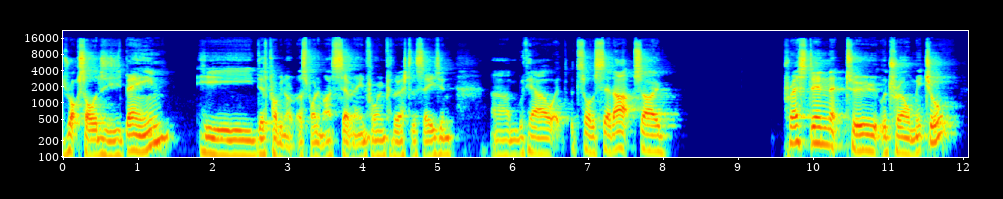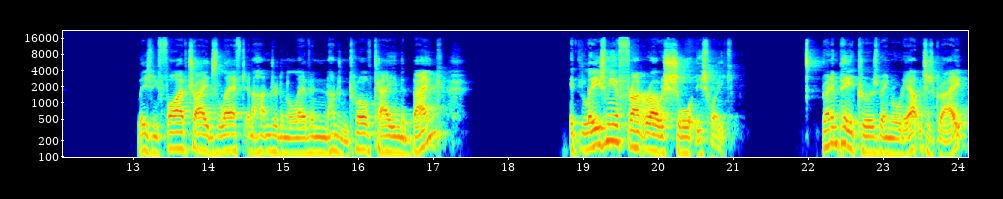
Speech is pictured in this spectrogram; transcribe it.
as rock solid as he's been, he there's probably not a spot in my 17 for him for the rest of the season, um, with how it's sort of set up. So Preston to Latrell Mitchell. Leaves me five trades left and 111, 112k in the bank. It leaves me a front row short this week. Brendan Piakura has been ruled out, which is great.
